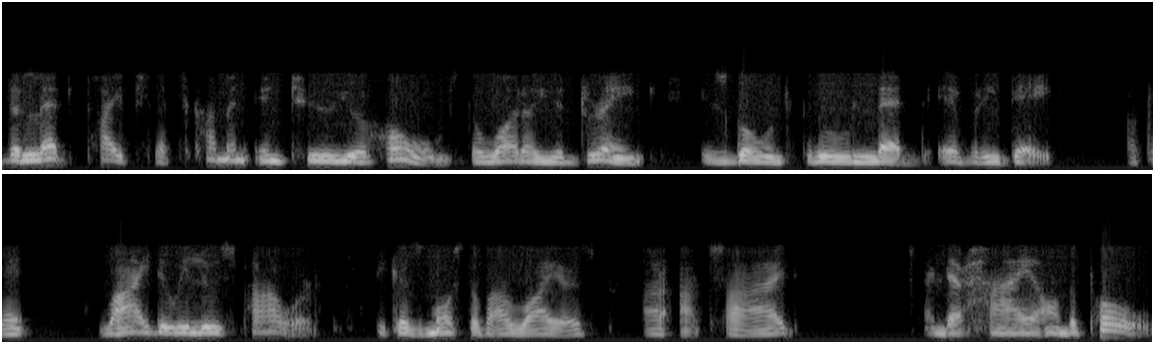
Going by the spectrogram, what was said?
The lead pipes that's coming into your homes, the water you drink, is going through lead every day. Okay? Why do we lose power? Because most of our wires are outside and they're high on the pole.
